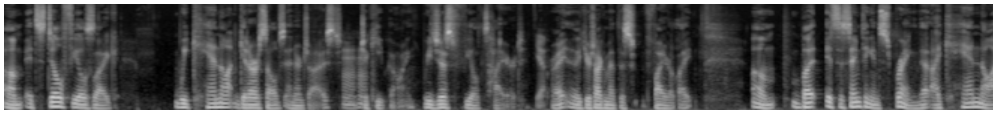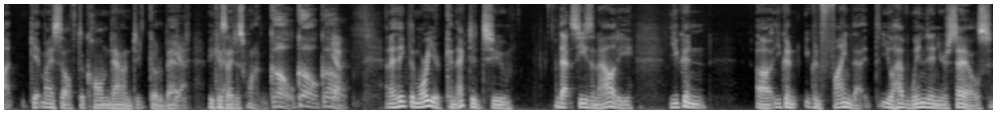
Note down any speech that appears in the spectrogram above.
Um, it still feels like we cannot get ourselves energized mm-hmm. to keep going. We just feel tired. Yeah. Right. Like you're talking about this firelight. Um, but it's the same thing in spring that I cannot get myself to calm down to go to bed yeah. because yeah. I just want to go, go, go. Yeah. And I think the more you're connected to that seasonality, you can uh, you can you can find that you'll have wind in your sails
